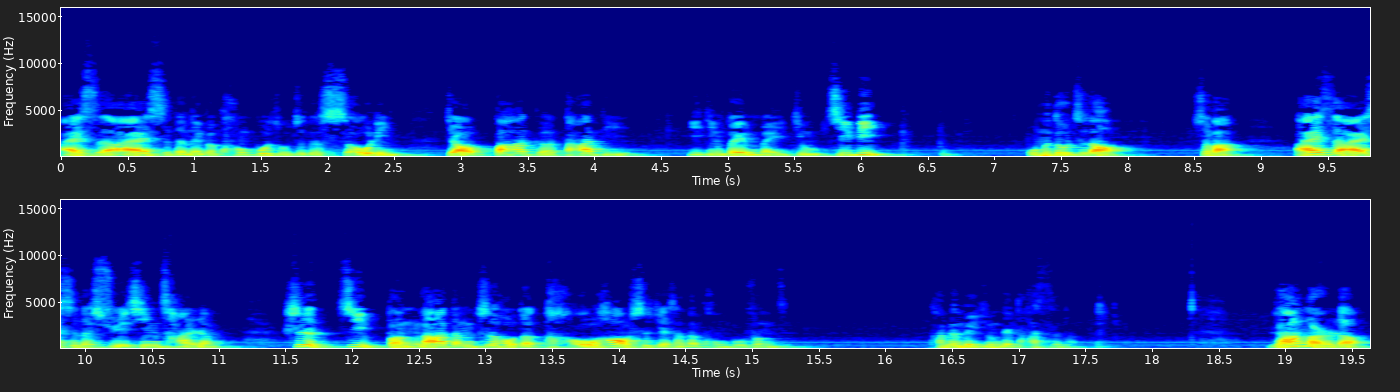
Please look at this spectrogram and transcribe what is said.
S.S. 的那个恐怖组织的首领叫巴格达底，已经被美军击毙。我们都知道，是吧？S.S. 呢，血腥残忍，是继本拉登之后的头号世界上的恐怖分子，他被美军给打死了。然而呢，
